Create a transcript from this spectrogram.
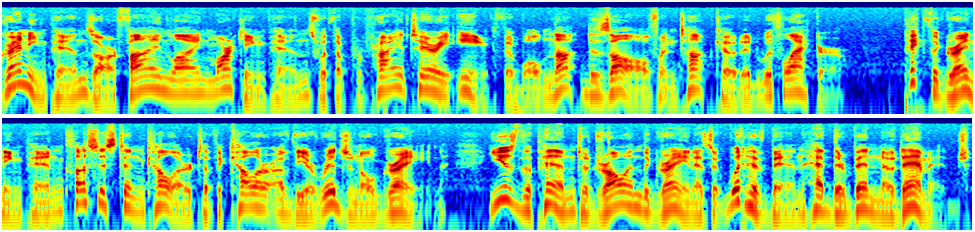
Graining pens are fine line marking pens with a proprietary ink that will not dissolve when top coated with lacquer. Pick the graining pen closest in color to the color of the original grain. Use the pen to draw in the grain as it would have been had there been no damage.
